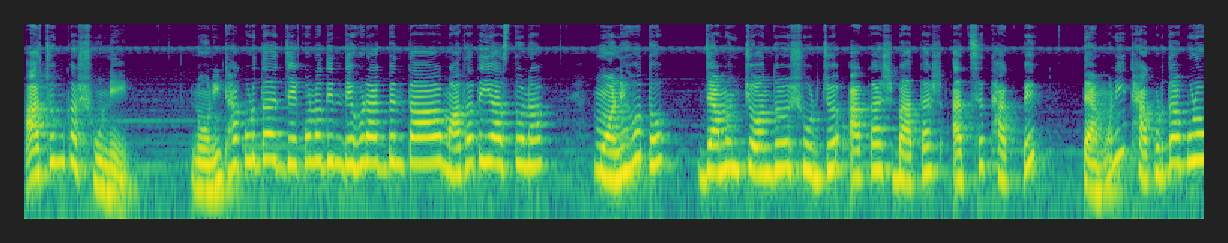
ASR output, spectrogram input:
আচমকা শুনে। ননী ঠাকুরদা যে কোনো দিন দেহ রাখবেন তা মাথাতেই আসতো না। মনে হতো যেমন চন্দ্র, সূর্য, আকাশ, বাতাস আছে, থাকবে তেমনই ঠাকুরদা বুড়ো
